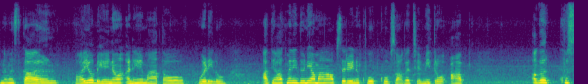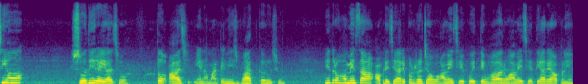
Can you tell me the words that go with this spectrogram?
નમસ્કાર, ભાઈઓ, બહેનો અને માતાઓ, વડીલો. આધ્યાત્મની દુનિયામાં આપ સર્વેનું ખૂબ ખૂબ સ્વાગત છે. મિત્રો, આપ અગર ખુશિયાँ શોધી રહ્યા છો, તો આજ એના માટેની જ વાત કરું છું. મિત્રો, હંમેશા આપણે જ્યારે પણ રજાઓ આવે છે, કોઈ તહેવારો આવે છે, ત્યારે આપણે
